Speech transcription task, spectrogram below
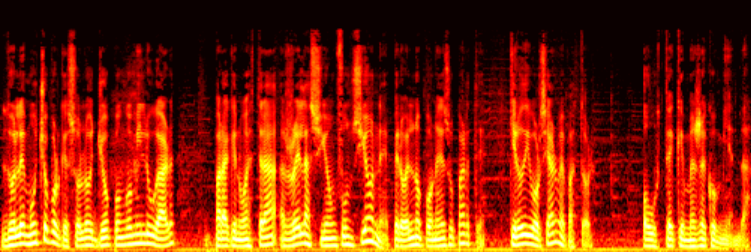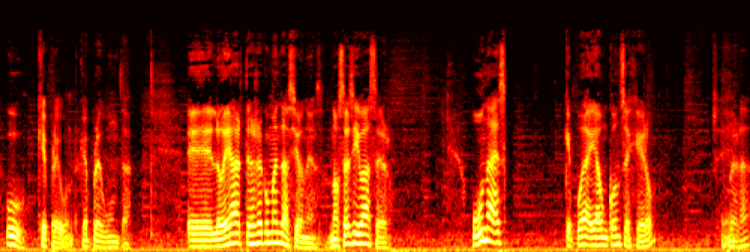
Duele mucho porque solo yo pongo mi lugar para que nuestra relación funcione, pero él no pone de su parte quiero divorciarme, pastor. ¿O usted qué me recomienda? Uh, qué pregunta. Qué pregunta. Eh, le voy a dar tres recomendaciones. No sé si va a ser. Una es que pueda ir a un consejero, ¿verdad?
